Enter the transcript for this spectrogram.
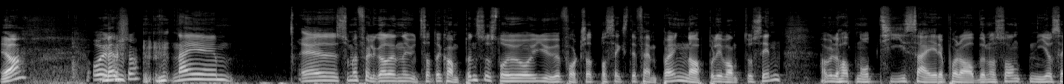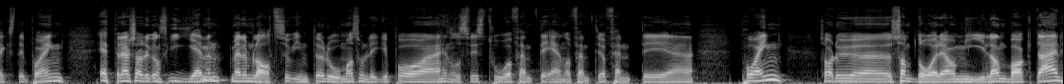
Ja. Og Men- ellers, da? Nei, eh, som en følge av denne utsatte kampen, så står jo Juve fortsatt på 65 poeng. Napoli vant jo sin. Har vel hatt nå ti seire på rad eller noe sånt. 69 poeng. Etter her så er det ganske jevnt mellom Lazio, Inter og Roma, som ligger på eh, henholdsvis 52, 51 og 50 eh, poeng. Så har du eh, Sampdoria og Milan bak der.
